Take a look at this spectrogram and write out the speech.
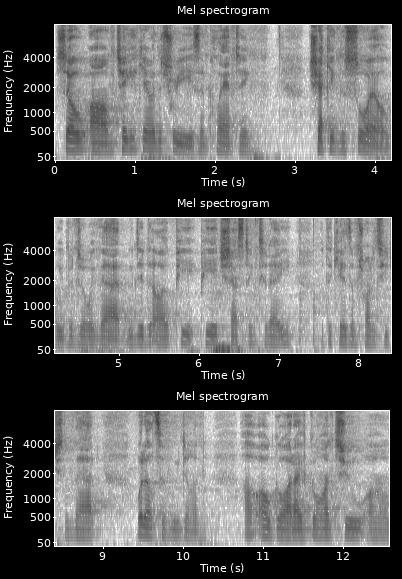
So, um, taking care of the trees and planting, checking the soil. We've been doing that. We did uh, pH testing today with the kids. I'm trying to teach them that. What else have we done? Uh, oh God, I've gone to um,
